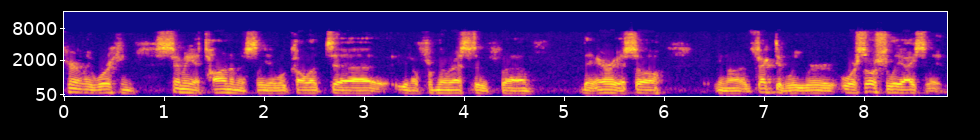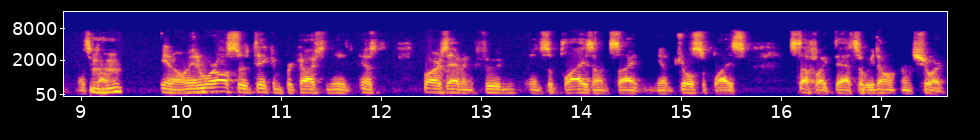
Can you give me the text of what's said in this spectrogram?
currently working semi-autonomously, we'll call it, uh, you know, from the rest of uh, the area. So, you know, effectively, we're we're socially isolated. Let's call mm-hmm. it. You know, and we're also taking precautions as far as having food and supplies on site, you know, drill supplies, stuff like that, so we don't run short.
